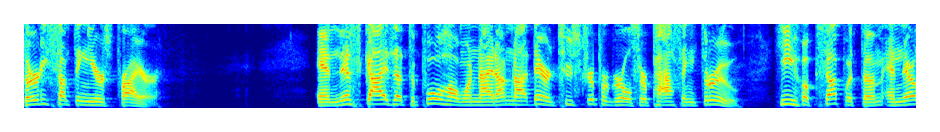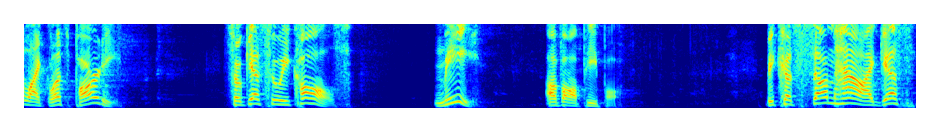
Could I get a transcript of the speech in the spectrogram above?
30 something years prior. And this guy's at the pool hall one night, I'm not there, and two stripper girls are passing through. He hooks up with them, and they're like, let's party. So, guess who he calls? Me, of all people. Because somehow, I guess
